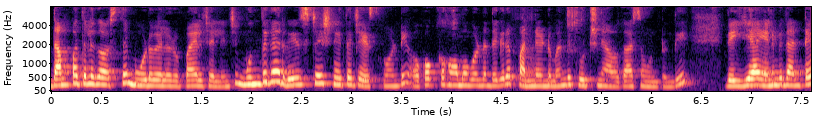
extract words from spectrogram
దంపతులుగా వస్తే మూడు వేల రూపాయలు చెల్లించి ముందుగా రిజిస్ట్రేషన్ అయితే చేసుకోండి. ఒక్కొక్క హోమగుండం దగ్గర పన్నెండు మంది కూర్చునే అవకాశం ఉంటుంది. వెయ్యి ఎనిమిది అంటే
